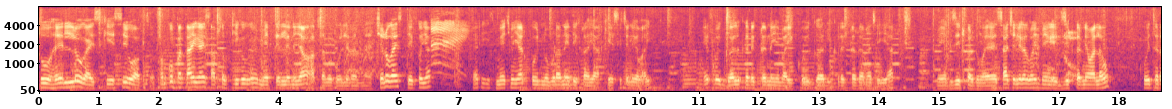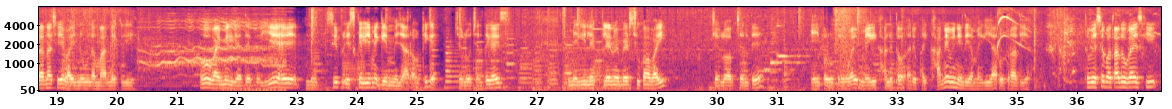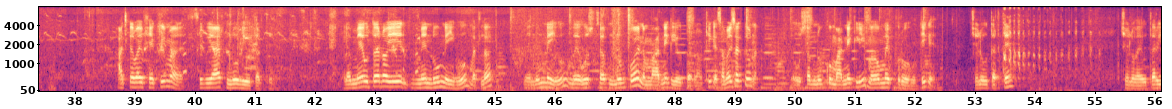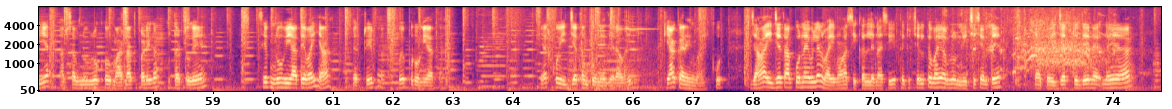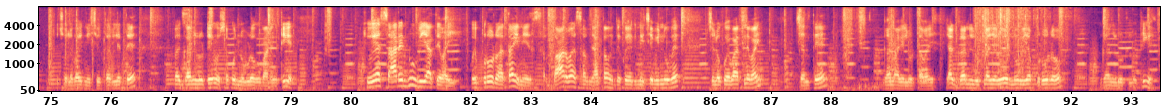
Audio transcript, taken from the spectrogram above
तो hello guys कैसे हो आप सब? हमको पता है गाइस आप सब ठीक हो गए मैं तेल लेने जाओ आप सबको कोई लेना नहीं चलो गाइस देख तो यार। यार इस मैच में यार कोई नोबड़ा नहीं दिख रहा यार। कैसे चलेगा भाई? यार, कोई गर्ल करेक्टर नहीं है भाई। कोई गर्ल करेक्टर रहना चाहिए यार। मैं एग्ज़िट कर दूँगा यार। ऐसा चलेगा तो भाई, मैं एग्ज़िट करने वाला हूँ। कोई तो रहना चाहिए भाई नूब ना मारने के लिए। ओ भाई, मिल गया। देखो, ये है नूब। सिर्फ़ इसके लिए मैं गेम में जा रहा हूँ, ठीक है? चलो, चलते गाइस मैगी लेग प्लेन में बैठ चुका हूँ भाई। चलो अब चलते हैं। यहीं पर उतरेंगे भाई। मैगी खा लेता हूँ। अरे भाई, खाने भी नहीं दिया मैगी यार, उतरा दिया। तो वैसे बता दो गाइस कि आजकल भाई फैक्ट्री में सिर्फ़ यार नूब ही उतरते हैं। मतलब मैं उतर रहा हूँ, ये मैं नूब नहीं हूँ मतलब मैं नूब नहीं हूँ। मैं उस सब नूब को है ना मारने के लिए उतर रहा हूँ, ठीक है? समझ सकते हो ना? तो उस सब नूब को मारने के लिए मैं मैं प्रो हूँ, ठीक है? चलो उतरते हैं। चलो भाई, उतर गया। अब सब नूबों को मारना तो पड़ेगा। उतर तो गए हैं। सिर्फ़ नूब ही आते भाई यहाँ फैक्ट्री पर कोई प्रो नहीं आता। यार कोई इज़्ज़त हमको नहीं दे रहा भाई। क्या करेंगे भाई? को जहाँ इज़्ज़त आपको नहीं मिले ना भाई वहाँ से कर लेना चाहिए। तो, तो चलते भाई हम लोग नीचे चलते हैं। या कोई इज़्ज़त तो दे नहीं रहा। तो चलो भाई नीचे उतर लेते हैं। भाई गन लूटेंगे उस सबको नुबड़ों को मारेंगे ठीक है? क्योंकि यार सारे नूब ही आते भाई। कोई प्रो रहता ही नहीं सब बार बार समझाता हूँ। देखो एक नीचे भी नूब है। चलो कोई बात नहीं भाई। चलते हैं। गन आगे लूटता भाई। यार गन लूटना ज़रूरी है नूब या प्रो रहो, गन लूट लो, ठीक है?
